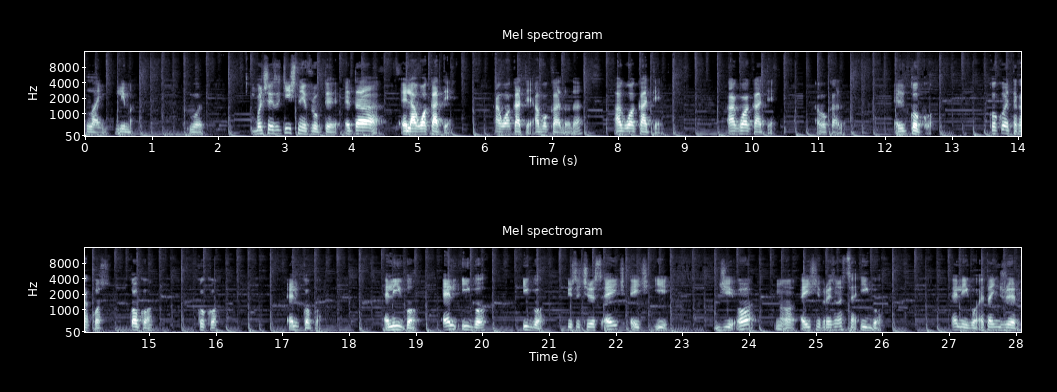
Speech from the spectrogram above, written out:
Лайм. Лима. Вот. Больше экзотичные фрукты это el aguacate. Aguacate, авокадо, да? Aguacate. Aguacate. Авокадо. El coco. Coco это кокос. Coco. Coco. El coco. El higo. El higo. Higo. Пишется через H, H, E, G, O, но H не произносится, иго. Higo. Это инжир.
